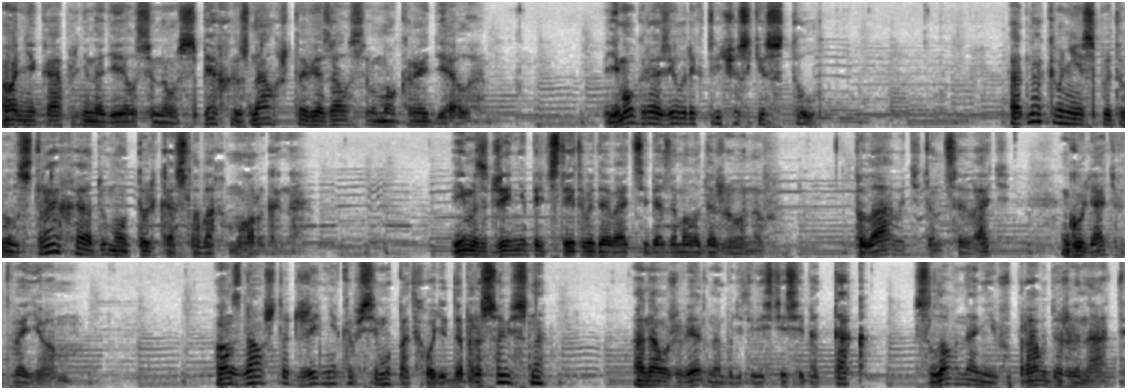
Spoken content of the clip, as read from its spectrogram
Он ни капли не надеялся на успех и знал, что ввязался в мокрое дело. Ему грозил электрический стул. Однако он не испытывал страха, а думал только о словах Моргана. Им с Джинни предстоит выдавать себя за молодоженов. Плавать, танцевать, гулять вдвоем. Он знал, что Джинни ко всему подходит добросовестно. Она уже верно будет вести себя так, словно они вправду женаты.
